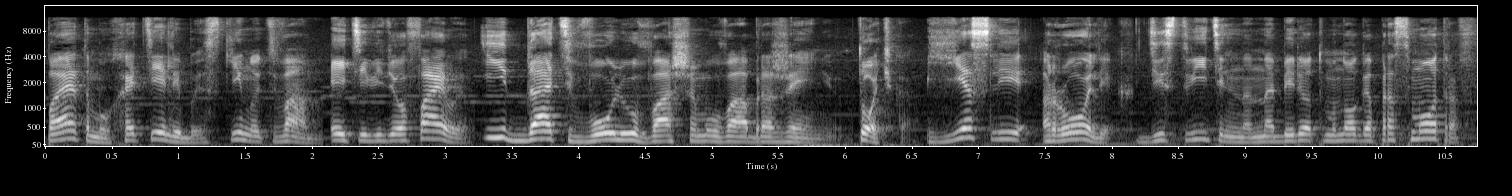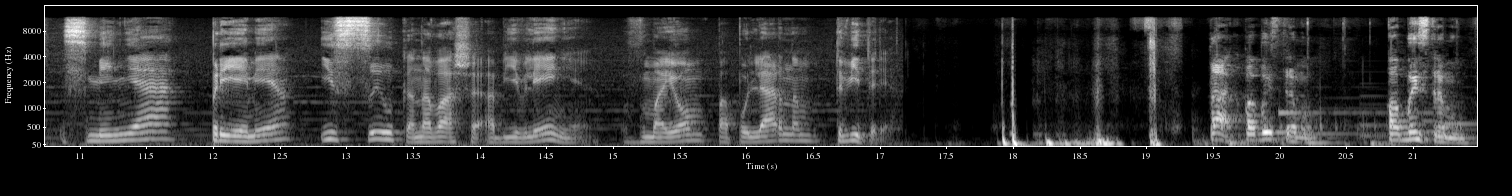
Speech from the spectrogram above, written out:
Поэтому хотели бы скинуть вам эти видеофайлы и дать волю вашему воображению. Точка. Если ролик действительно наберет много просмотров, с меня премия и ссылка на ваше объявление в моем популярном твиттере. Так, по-быстрому. По-быстрому.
